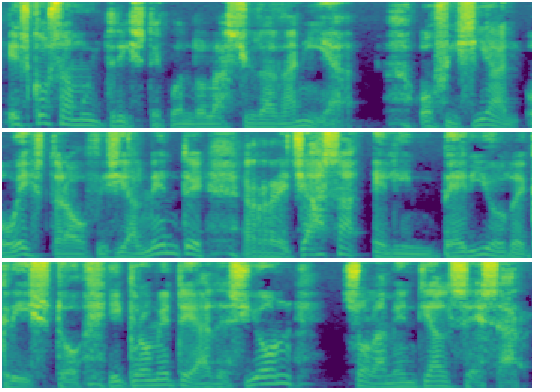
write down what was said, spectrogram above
Es cosa muy triste cuando la ciudadanía, oficial o extraoficialmente, rechaza el imperio de Cristo y promete adhesión solamente al César.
